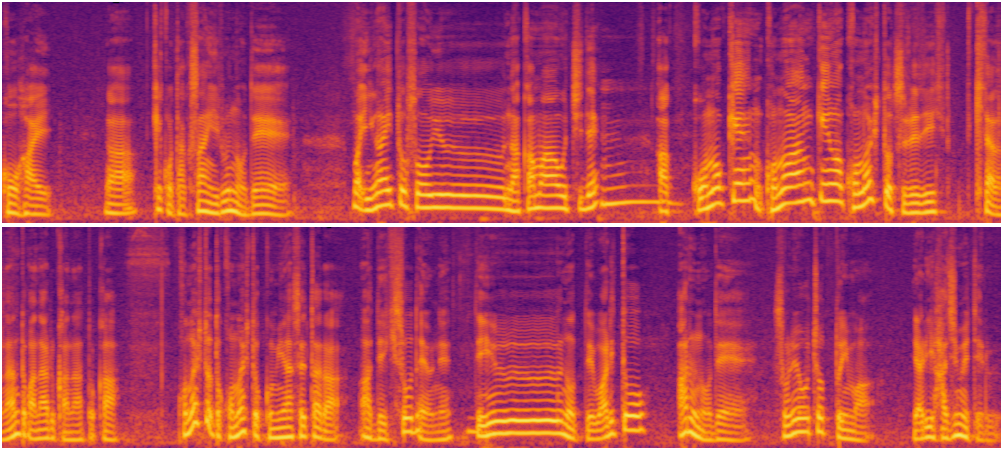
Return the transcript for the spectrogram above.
後輩が結構たくさんいるので、まあ、意外とそういう仲間内であこの件この案件はこの人連れてきたらなんとかなるかなとかこの人とこの人組み合わせたらあできそうだよねっていうのって割とあるのでそれをちょっと今やり始めてる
